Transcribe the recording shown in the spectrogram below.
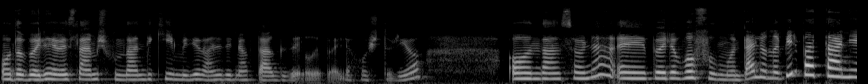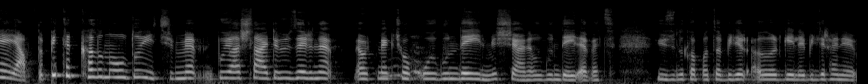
O da böyle heveslenmiş bundan dikeyim mi diyor. Ben de dedim yap daha güzel oluyor böyle. Hoş duruyor. Ondan sonra e, böyle waffle model ona bir battaniye yaptı. Bir tık kalın olduğu için ve bu yaşlarda üzerine örtmek çok uygun değilmiş. Yani uygun değil evet. Yüzünü kapatabilir, ağır gelebilir. Hani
